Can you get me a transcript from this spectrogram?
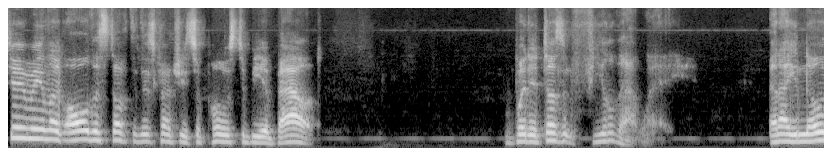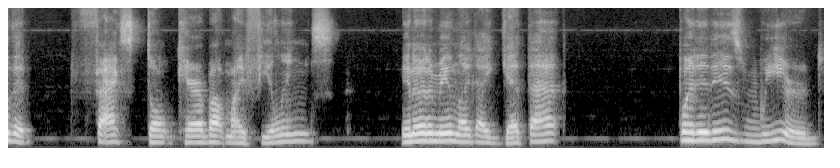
do you mean? Like all the stuff that this country is supposed to be about. But it doesn't feel that way. And I know that facts don't care about my feelings you know what I mean? Like I get that. But it is weird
